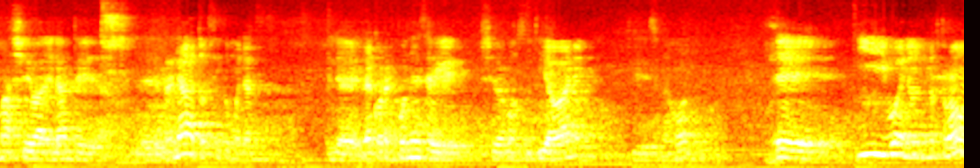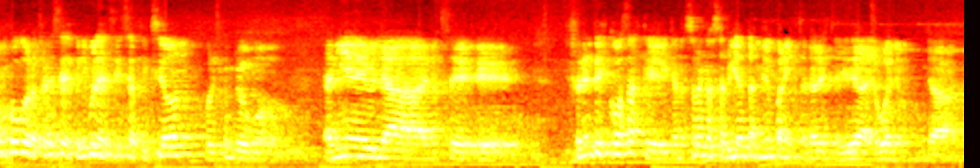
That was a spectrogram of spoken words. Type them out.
más lleva adelante el relato, así como la, correspondencia que lleva con su tía Vane, que es un amor. Eh, y bueno, nos tomamos un poco de referencias de películas de ciencia ficción, por ejemplo como La Niebla, no sé, eh, diferentes cosas que, que a nosotros nos servían también para instalar esta idea de, bueno, la,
